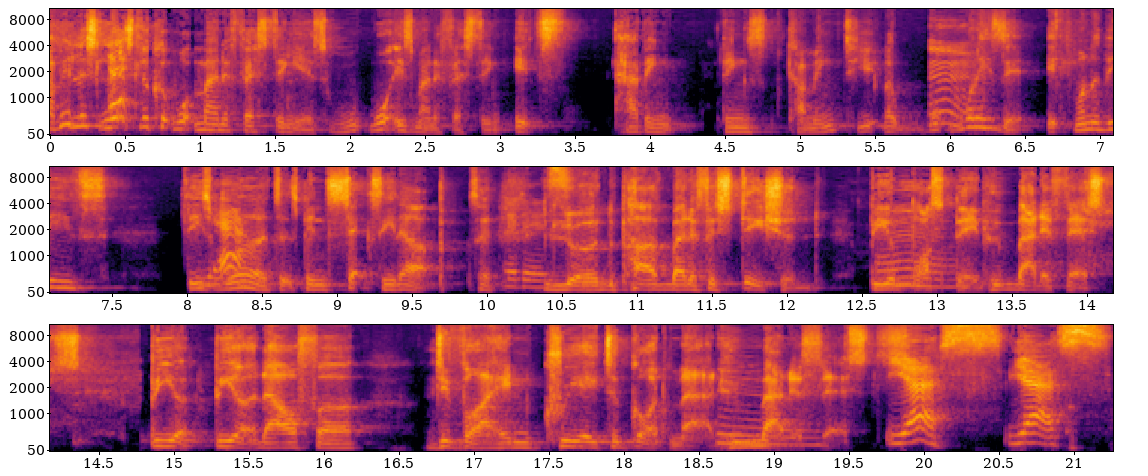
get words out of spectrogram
I mean, let's let's look at what manifesting is. What is manifesting? It's having things coming to you. Like, wh- what is it? It's one of these these Mm. Yeah. words that's been sexied up. So, learn the power of manifestation. Be a boss Mm. babe who manifests. Be a be an alpha, divine creator God man who Mm. manifests. yes, yes.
